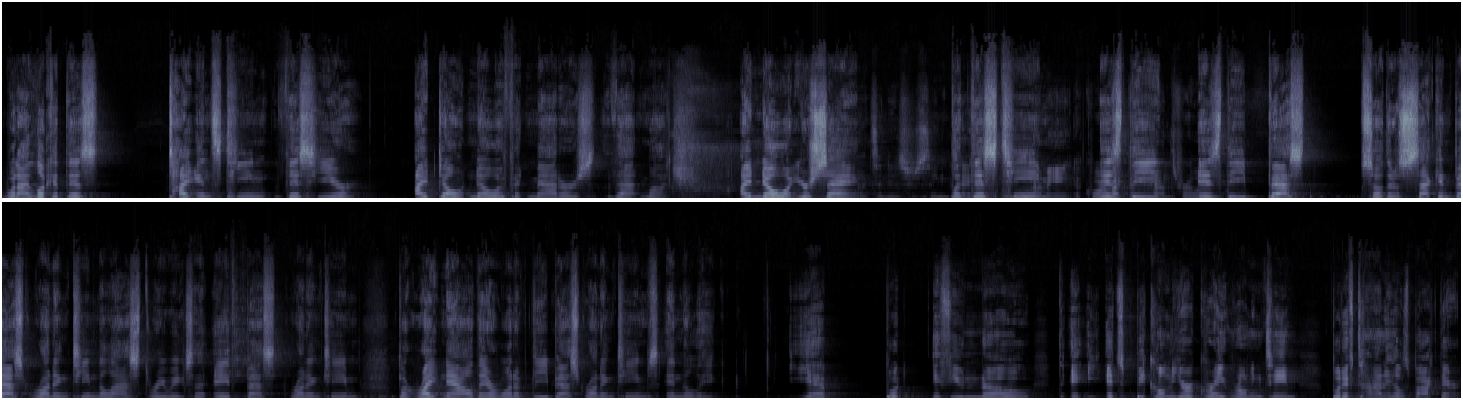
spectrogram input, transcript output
when I look at this Titans team this year, I don't know if it matters that much. I know what you're saying, That's an interesting. but take. this team I mean, a is the can't throw it. is the best. So they're second best running team the last three weeks, the eighth best running team. But right now, they are one of the best running teams in the league. Yeah, but if you know it, it's become your great running team, but if Tannehill's back there,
